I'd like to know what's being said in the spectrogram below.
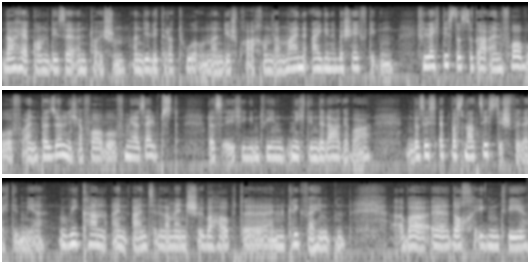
Daher kommt diese Enttäuschung an die Literatur und an die Sprache und an meine eigene Beschäftigung. Vielleicht ist das sogar ein Vorwurf, ein persönlicher Vorwurf mir selbst, dass ich irgendwie nicht in der Lage war. Das ist etwas narzisstisch vielleicht in mir. Wie kann ein einzelner Mensch überhaupt äh, einen Krieg verhindern? Aber äh, doch irgendwie,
